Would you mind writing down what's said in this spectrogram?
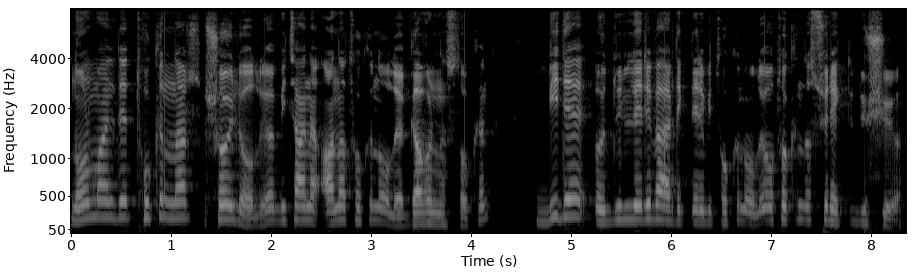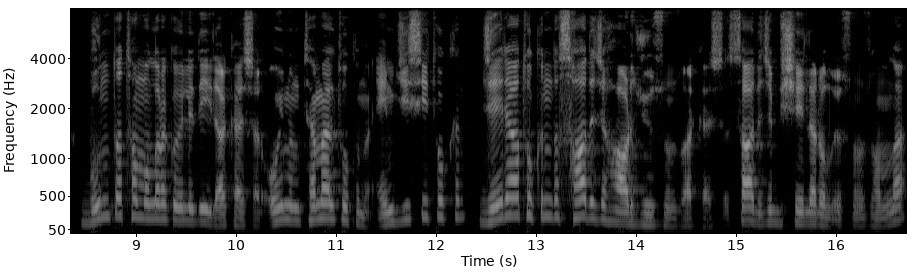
Normalde token'lar şöyle oluyor. Bir tane ana token oluyor governance token. Bir de ödülleri verdikleri bir token oluyor. O token da sürekli düşüyor. Bunda tam olarak öyle değil arkadaşlar. Oyunun temel token'ı MGC token. CRA token'da sadece harcıyorsunuz arkadaşlar. Sadece bir şeyler alıyorsunuz onunla.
